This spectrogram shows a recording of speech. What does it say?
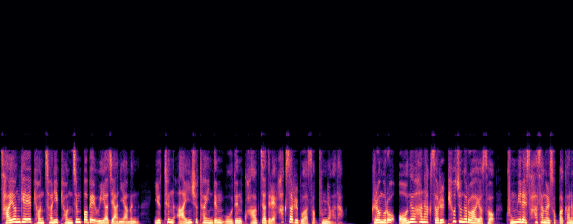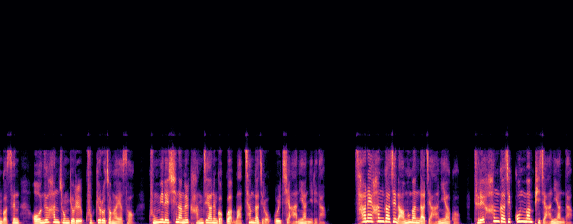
자연계의 변천이 변증법에 의하지 아니함은 뉴튼, 아인슈타인 등 모든 과학자들의 학설을 보아서 분명하다. 그러므로 어느 한 학설을 표준으로 하여서 국민의 사상을 속박하는 것은 어느 한 종교를 국교로 정하여서 국민의 신앙을 강제하는 것과 마찬가지로 옳지 아니한 일이다. 산에 한 가지 나무만 나지 아니하고 들에 한 가지 꽃만 피지 아니한다.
